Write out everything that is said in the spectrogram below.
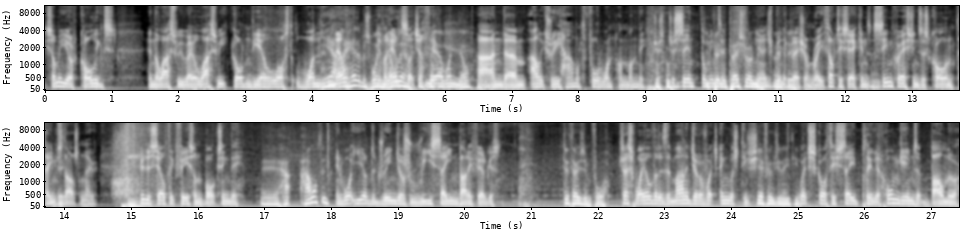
some of your colleagues in the last wee while, last week, Gordon Dalziel lost 1 Yeah, 0. I heard it was 1 You ever 0. heard such a thing? Yeah, 1 0. And um, Alex Rae hammered 4 1 on Monday. Just just saying, don't mean putting to. the pressure on me. Yeah, just putting the pressure on. Right, 30 seconds. Same questions as Colin. Time starts now. Who does Celtic face on Boxing Day? Uh, ha- Hamilton, In what year did Rangers re sign Barry Ferguson? 2004. Chris Wilder is the manager of which English team? Sheffield United. Which Scottish side play their home games at Balmoor?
